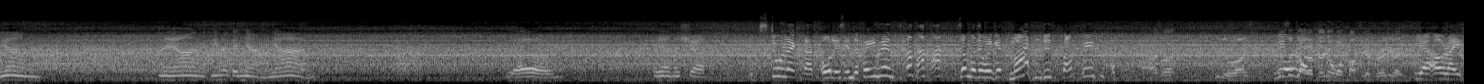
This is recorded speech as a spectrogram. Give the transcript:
Ayan. Ayan, ginaganyan. Yan. Wow. Ayan na siya. It's too like that. All is in the payment. Somebody will get mad at this puppy. You're alright. Be got, they've got one back together anyway. Yeah, alright.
